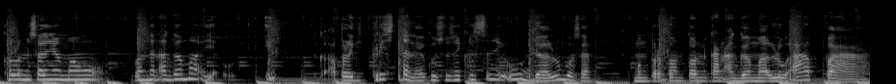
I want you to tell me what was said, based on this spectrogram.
kalau misalnya mau konten agama ya apalagi Kristen ya khususnya Kristen ya udah lu gak usah mempertontonkan agama lu apa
